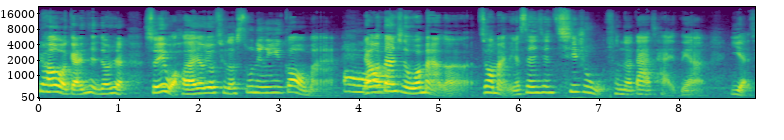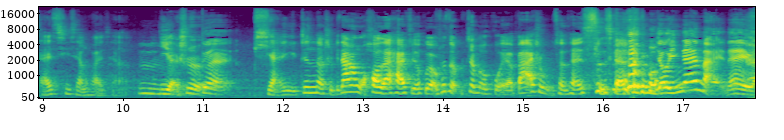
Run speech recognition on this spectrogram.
然后我赶紧就是，所以我后来就又去了苏宁易购买。哦然后，但是我买了，最后买那个三星七十五寸的大彩电，也才七千块钱，嗯也是对，便宜，真的是比。当然，我后来还是觉得贵，我说怎么这么贵啊？八十五寸才四千 你就应该买那个。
